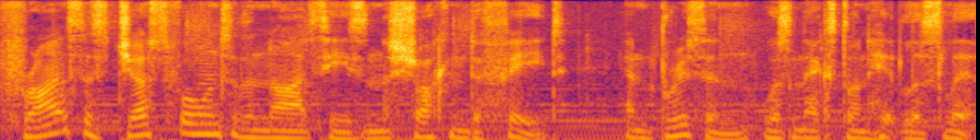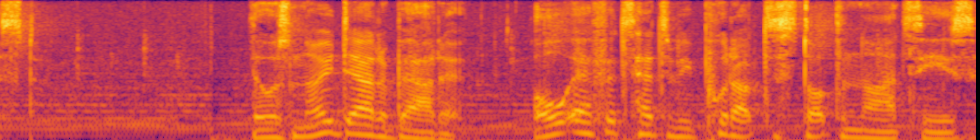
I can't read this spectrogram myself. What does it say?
France has just fallen to the Nazis in a shocking defeat, and Britain was next on Hitler's list. There was no doubt about it, all efforts had to be put up to stop the Nazis,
